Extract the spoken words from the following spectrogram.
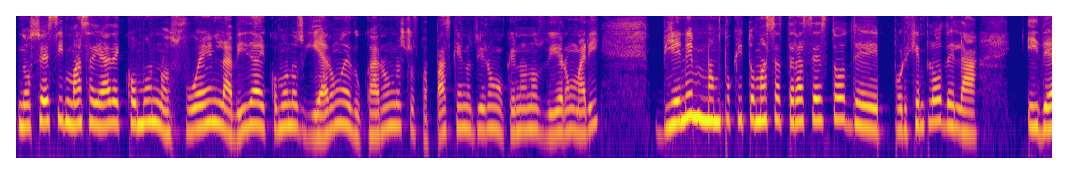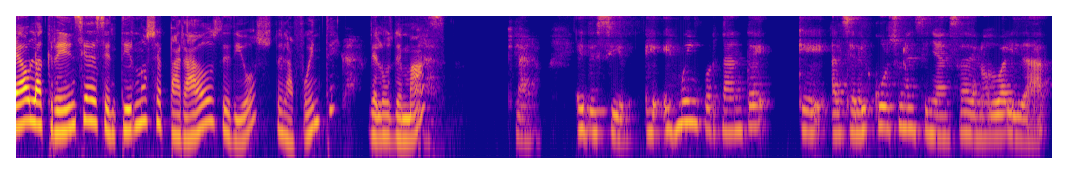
no sé si más allá de cómo nos fue en la vida, de cómo nos guiaron, educaron nuestros papás, qué nos dieron o qué no nos dieron, Mari, viene un poquito más atrás esto de, por ejemplo, de la idea o la creencia de sentirnos separados de Dios, de la fuente, de los demás. Claro, es decir, e, es muy importante que al ser el curso una enseñanza de no dualidad,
